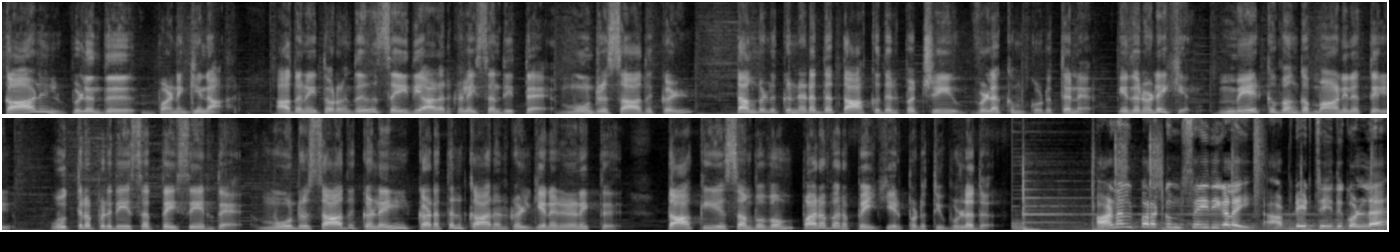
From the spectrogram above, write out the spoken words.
காலில் விழுந்து வணங்கினார். அதனைத் தொடர்ந்து செய்தியாளர்களை சந்தித்த மூன்று சாதுக்கள் தங்களுக்கு நடந்த தாக்குதல் பற்றி விளக்கம் கொடுத்தனர். இதனிடையில் மேற்கு வங்க மாநிலத்தில் உத்தரப்பிரதேசத்தை சேர்ந்த மூன்று சாதுக்களை கடத்தல்காரர்கள் என நினைத்து தாக்கிய சம்பவம் பரபரப்பை ஏற்படுத்தியுள்ளது. அனல் பறக்கும் செய்திகளை அப்டேட் செய்து கொள்ள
